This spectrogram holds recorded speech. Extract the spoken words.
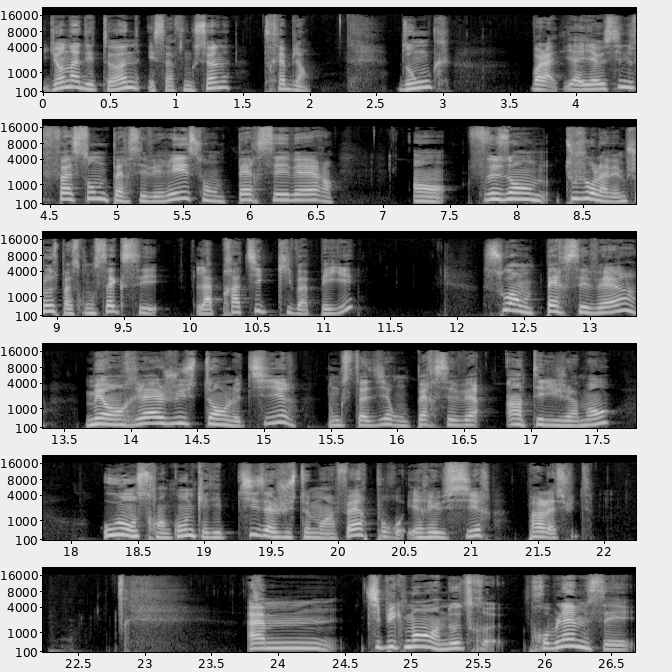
il y en a des tonnes et ça fonctionne très bien. Donc, voilà, il y, a aussi une façon de persévérer. Soit on persévère en faisant toujours la même chose parce qu'on sait que c'est la pratique qui va payer. Soit on persévère, mais en réajustant le tir, donc c'est-à-dire on persévère intelligemment, ou on se rend compte qu'il y a des petits ajustements à faire pour y réussir par la suite. Euh, typiquement, un autre problème, c'est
